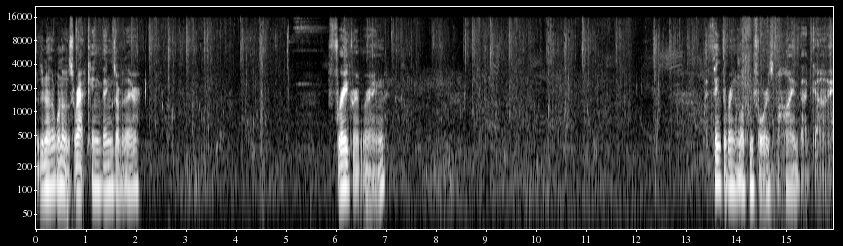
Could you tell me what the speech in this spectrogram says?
There's another one of those Rat King things over there. Fragrant ring. I think the ring I'm looking for is behind that guy.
